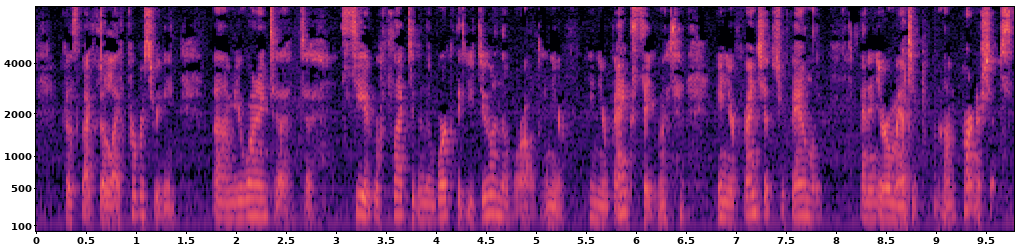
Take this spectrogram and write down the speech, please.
It goes back to the life purpose reading. Um, you're wanting to, to see it reflected in the work that you do in the world, in your in your bank statement, in your friendships, your family, and in your romantic um, partnerships.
